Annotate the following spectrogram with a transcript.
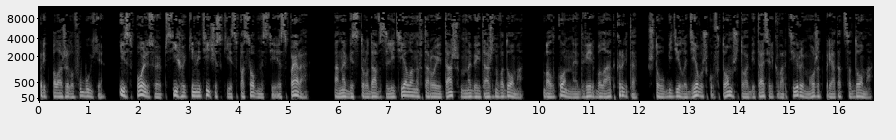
Предположила Фубухи. Используя психокинетические способности Эспера, она без труда взлетела на второй этаж многоэтажного дома. Балконная дверь была открыта, что убедило девушку в том, что обитатель квартиры может прятаться дома.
